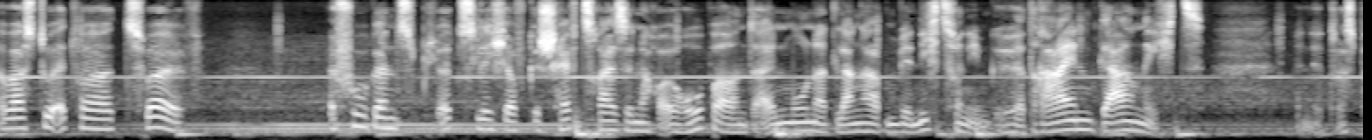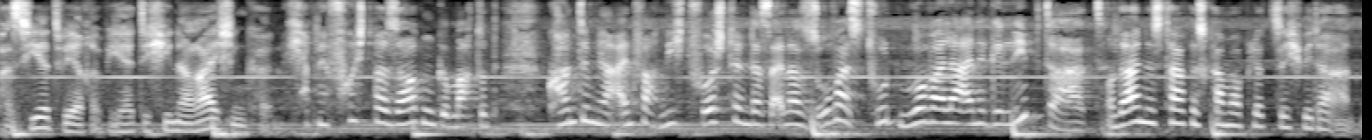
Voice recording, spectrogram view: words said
Da warst du etwa zwölf. Er fuhr ganz plötzlich auf Geschäftsreise nach Europa und einen Monat lang haben wir nichts von ihm gehört, rein gar nichts. Wenn etwas passiert wäre, wie hätte ich ihn erreichen können? Ich habe mir furchtbar Sorgen gemacht und konnte mir einfach nicht vorstellen, dass einer sowas tut, nur weil er eine Geliebte hat. Und eines Tages kam er plötzlich wieder an.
